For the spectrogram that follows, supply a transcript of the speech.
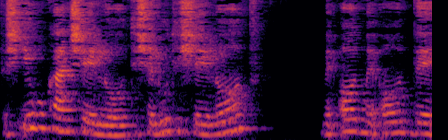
תשאירו כאן שאלות, תשאלו אותי שאלות, מאוד מאוד אה,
